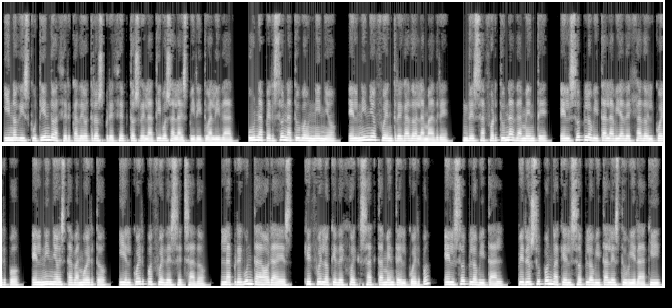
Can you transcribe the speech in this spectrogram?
y no discutiendo acerca de otros preceptos relativos a la espiritualidad. Una persona tuvo un niño, el niño fue entregado a la madre. Desafortunadamente, el soplo vital había dejado el cuerpo, el niño estaba muerto, y el cuerpo fue desechado. La pregunta ahora es, ¿qué fue lo que dejó exactamente el cuerpo? El soplo vital. Pero suponga que el soplo vital estuviera aquí,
